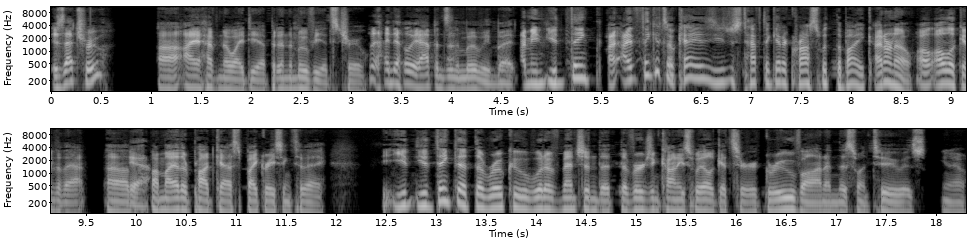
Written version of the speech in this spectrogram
Is that true? Uh, I have no idea, but in the movie, it's true. I know it happens in the movie, but I mean, you'd think I, I think it's okay. You just have to get across with the bike. I don't know. I'll, I'll look into that uh, Yeah. on my other podcast, Bike Racing Today. You'd, you'd think that the Roku would have mentioned that the Virgin Connie Swale gets her groove on in this one too. Is you know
